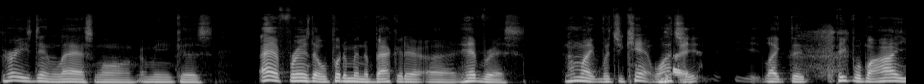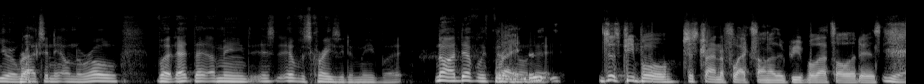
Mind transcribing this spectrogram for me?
craze didn't last long. I mean, because I have friends that will put them in the back of their uh, headrest, and I'm like, but you can't watch Right. it. Like the people behind you are Right. watching it on the road, but that, that I mean, it's, it was crazy to me. But no, I definitely feel Right. on that. Just people just trying to flex on other people. That's all it is. Yeah,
